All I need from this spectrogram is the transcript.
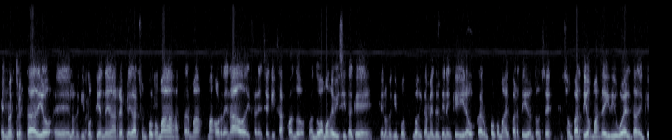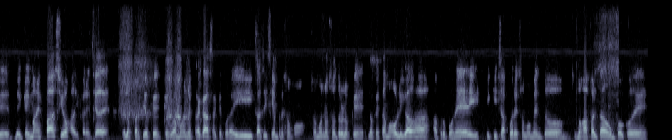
en nuestro estadio, eh, los equipos tienden a replegarse un poco más, a estar más, más ordenados, a diferencia quizás cuando, cuando vamos de visita, que, que los equipos lógicamente tienen que ir a buscar un poco más el partido. Entonces son partidos más de ida y vuelta, de que, de que hay más espacios, a diferencia de, de los partidos que, que jugamos en nuestra casa, que por ahí casi siempre somos, somos nosotros los que, los que estamos obligados a, a proponer y, y quizás por esos momentos nos ha faltado un poco de,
